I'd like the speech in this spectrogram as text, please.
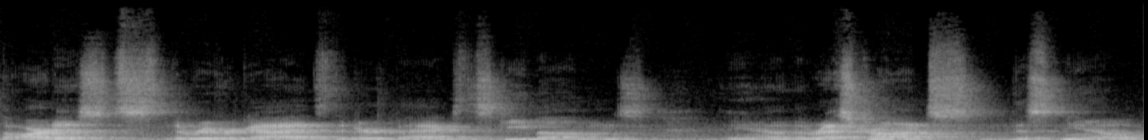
the artists, the river guides, the dirt bags, the ski bums, you know, the restaurants. This, you know,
